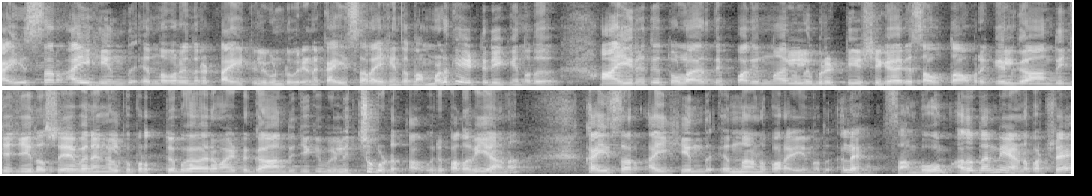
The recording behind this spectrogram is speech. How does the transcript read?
കൈസർ ഐ ഹിന്ദ് എന്ന് പറയുന്ന ഒരു ടൈറ്റിൽ കൊണ്ടുവരികയാണ്. കൈസർ ഐ ഹിന്ദ്. നമ്മൾ കേട്ടിരിക്കുന്നത് ആയിരത്തി തൊള്ളായിരത്തി പതിനാലിൽ ബ്രിട്ടീഷുകാർ സൗത്ത് ആഫ്രിക്കയിൽ ഗാന്ധിജി ചെയ്ത സേവനങ്ങൾക്ക് പ്രത്യുപകാരമായിട്ട് ഗാന്ധിജിക്ക് വിളിച്ചു കൊടുത്ത ഒരു പദവിയാണ് കൈസർ ഐ ഹിന്ദ് എന്നാണ് പറയുന്നത്. അല്ലേ? സംഭവം അത് തന്നെയാണ്. പക്ഷേ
